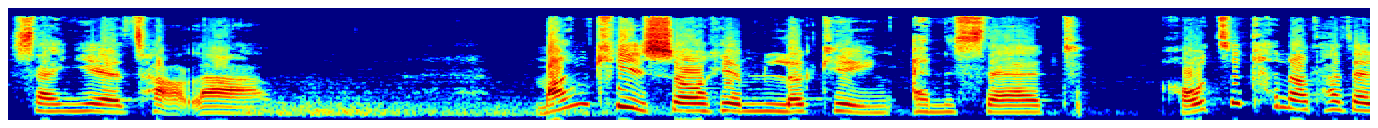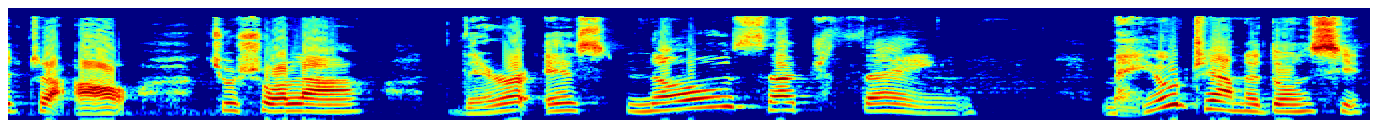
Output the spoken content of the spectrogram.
三叶草啦。Monkey saw him looking and said，猴子看到他在找，就说啦：“There is no such thing，没有这样的东西。”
